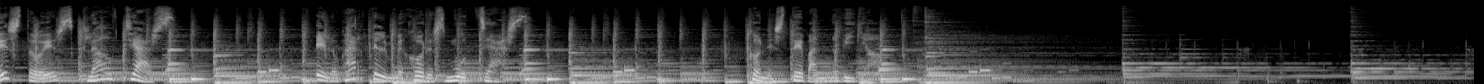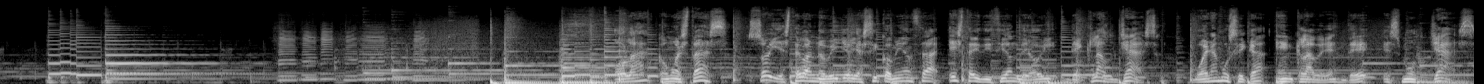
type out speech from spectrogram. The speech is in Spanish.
Esto es Cloud Jazz, el hogar del mejor smooth jazz, con Esteban Novillo. Hola, ¿cómo estás? Soy Esteban Novillo y así comienza esta edición de hoy de Cloud Jazz. Buena música en clave de smooth jazz.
